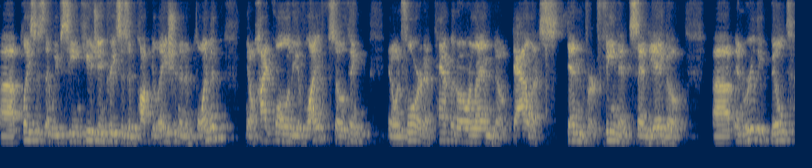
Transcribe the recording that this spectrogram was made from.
uh, places that we've seen huge increases in population and employment, you know, high quality of life. So think, you know, in Florida, Tampa Orlando, Dallas, Denver, Phoenix, San Diego, uh, and really built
